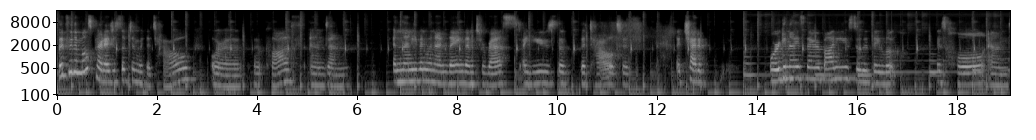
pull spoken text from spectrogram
But for the most part, I just lift them with a towel or a, a cloth, and um, and then even when I'm laying them to rest, I use the the towel to I try to organize their bodies so that they look as whole and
